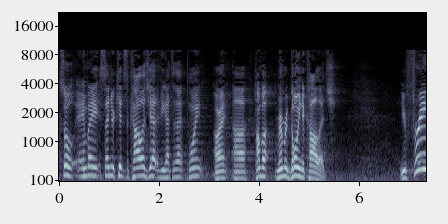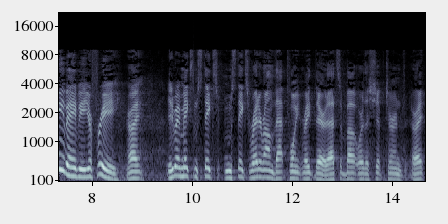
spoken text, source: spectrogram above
So, anybody send your kids to college yet? Have you got to that point? All right. Uh, how about remember going to college? You're free, baby. You're free, right? Anybody make some mistakes mistakes right around that point right there? That's about where the ship turned. All right.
